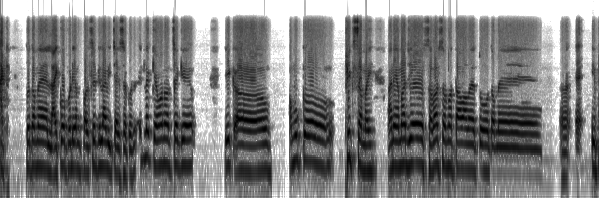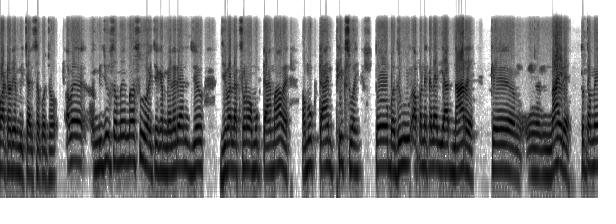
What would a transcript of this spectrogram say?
આઠ તો તમે લાઇકોપોડિયમ પલ્સેટિલા વિચારી શકો છો. એટલે કહેવાનો છે કે એક અમુક ફિક્સ સમય. અને એમાં જો સવાર સવારમાં તાવ આવે તો તમે ઇપાટોરિયમ વિચારી શકો છો. હવે, બીજું સમયમાં શું હોય છે કે મેલેરિયાના જે, જેવા લક્ષણો અમુક ટાઈમ આવે, અમુક ટાઈમ ફિક્સ હોય, તો બધું આપણને કદાચ યાદ ના રહે કે નાય રહે. તો તમે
